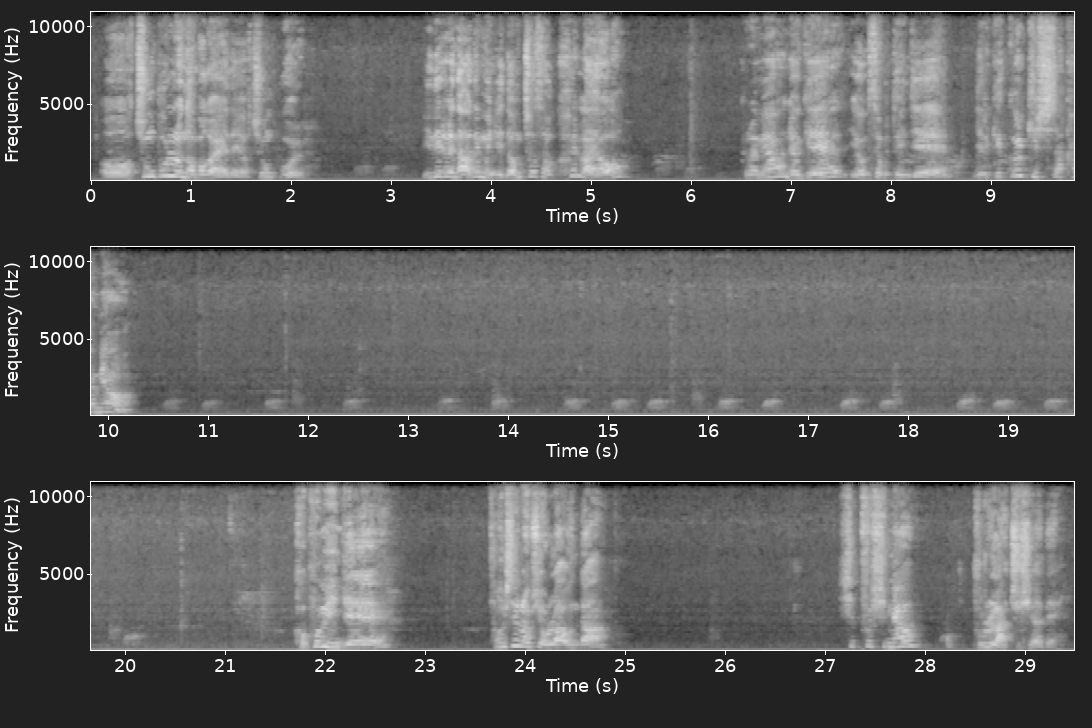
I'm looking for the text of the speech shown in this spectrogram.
어, 중불로 넘어가야 돼요. 중불. 이들을 놔두면 이제 넘쳐서 큰일 나요. 그러면 여기에, 여기서부터 이제 이렇게 끓기 시작하면 거품이 이제 정신없이 올라온다 싶으시면 불을 낮추셔야 돼.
